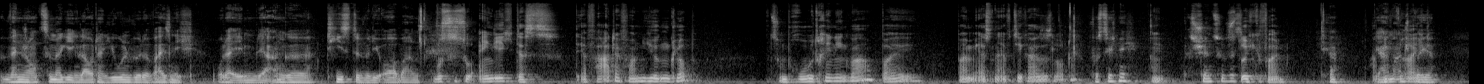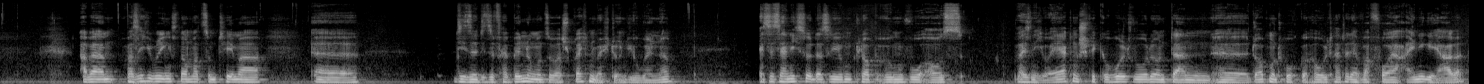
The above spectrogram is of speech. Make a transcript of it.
Wenn Jean Zimmer gegen Lautern jubeln würde, weiß nicht. Oder eben der angeteaste Willi Orban. Wusstest du eigentlich, dass der Vater von Jürgen Klopp zum Probetraining war bei, beim ersten FC Kaiserslautern? Wusste ich nicht. Nein. Das ist schön zu Ist wissen. durchgefallen. Tja, Hat wir haben nicht Ansprüche. gereicht. Aber was ich übrigens nochmal zum Thema äh, diese, diese Verbindung und sowas sprechen möchte und jubeln, ne? Es ist ja nicht so, dass Jürgen Klopp irgendwo aus, weiß nicht, Erkenschwick geholt wurde und dann äh, Dortmund hochgeholt hatte. Der war vorher einige Jahre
